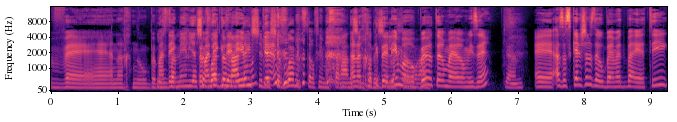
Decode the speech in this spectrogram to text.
ואנחנו במאנדי לפעמים יש שבועות גדלים, במאנדי שבשבוע מצטרפים עשרה אנשים אנחנו חדשים גדלים לחברה. הרבה יותר מהר מזה. כן. אה, אז ה-scale של זה הוא באמת בעייתי.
